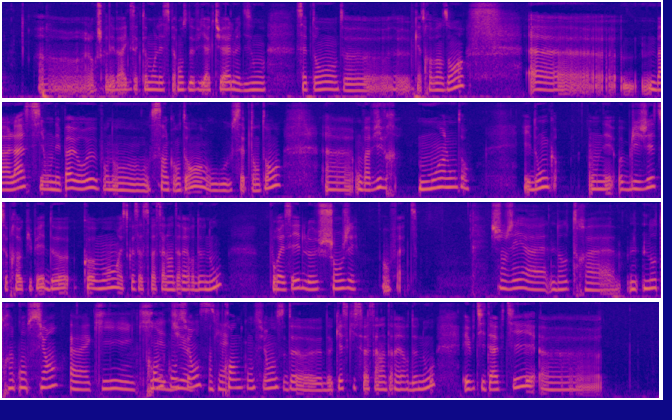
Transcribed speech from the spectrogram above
euh, alors je connais pas exactement l'espérance de vie actuelle, mais disons 70, 80 ans, euh, bah là, si on n'est pas heureux pendant 50 ans ou 70 ans, euh, on va vivre moins longtemps. Et donc, on est obligé de se préoccuper de comment est-ce que ça se passe à l'intérieur de nous pour essayer de le changer, en fait. Changer euh, notre notre inconscient qui, qui prendre conscience prendre conscience de, de qu'est-ce qui se passe à l'intérieur de nous et petit à petit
